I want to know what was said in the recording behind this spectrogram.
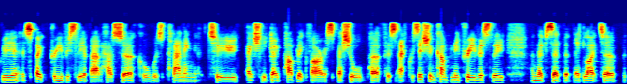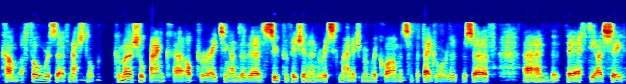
We uh, spoke previously about how Circle was planning to actually go public via a special purpose acquisition company previously, and they've said that they'd like to become a full reserve national commercial bank uh, operating under the supervision and risk management requirements of the Federal Reserve uh, and the, the FDIC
